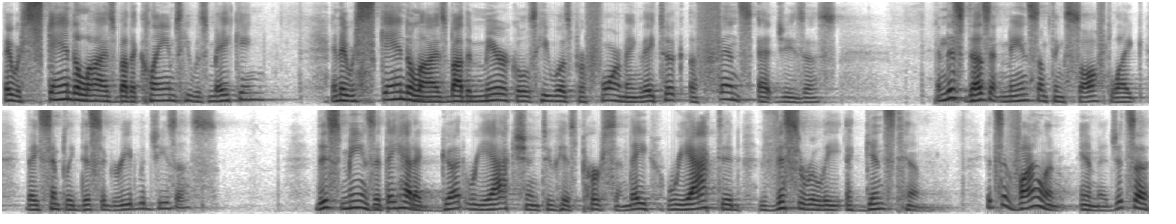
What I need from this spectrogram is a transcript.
They were scandalized by the claims he was making, and they were scandalized by the miracles he was performing. They took offense at Jesus. And this doesn't mean something soft like they simply disagreed with Jesus. This means that they had a gut reaction to his person. They reacted viscerally against him. It's a violent image. It's, a,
